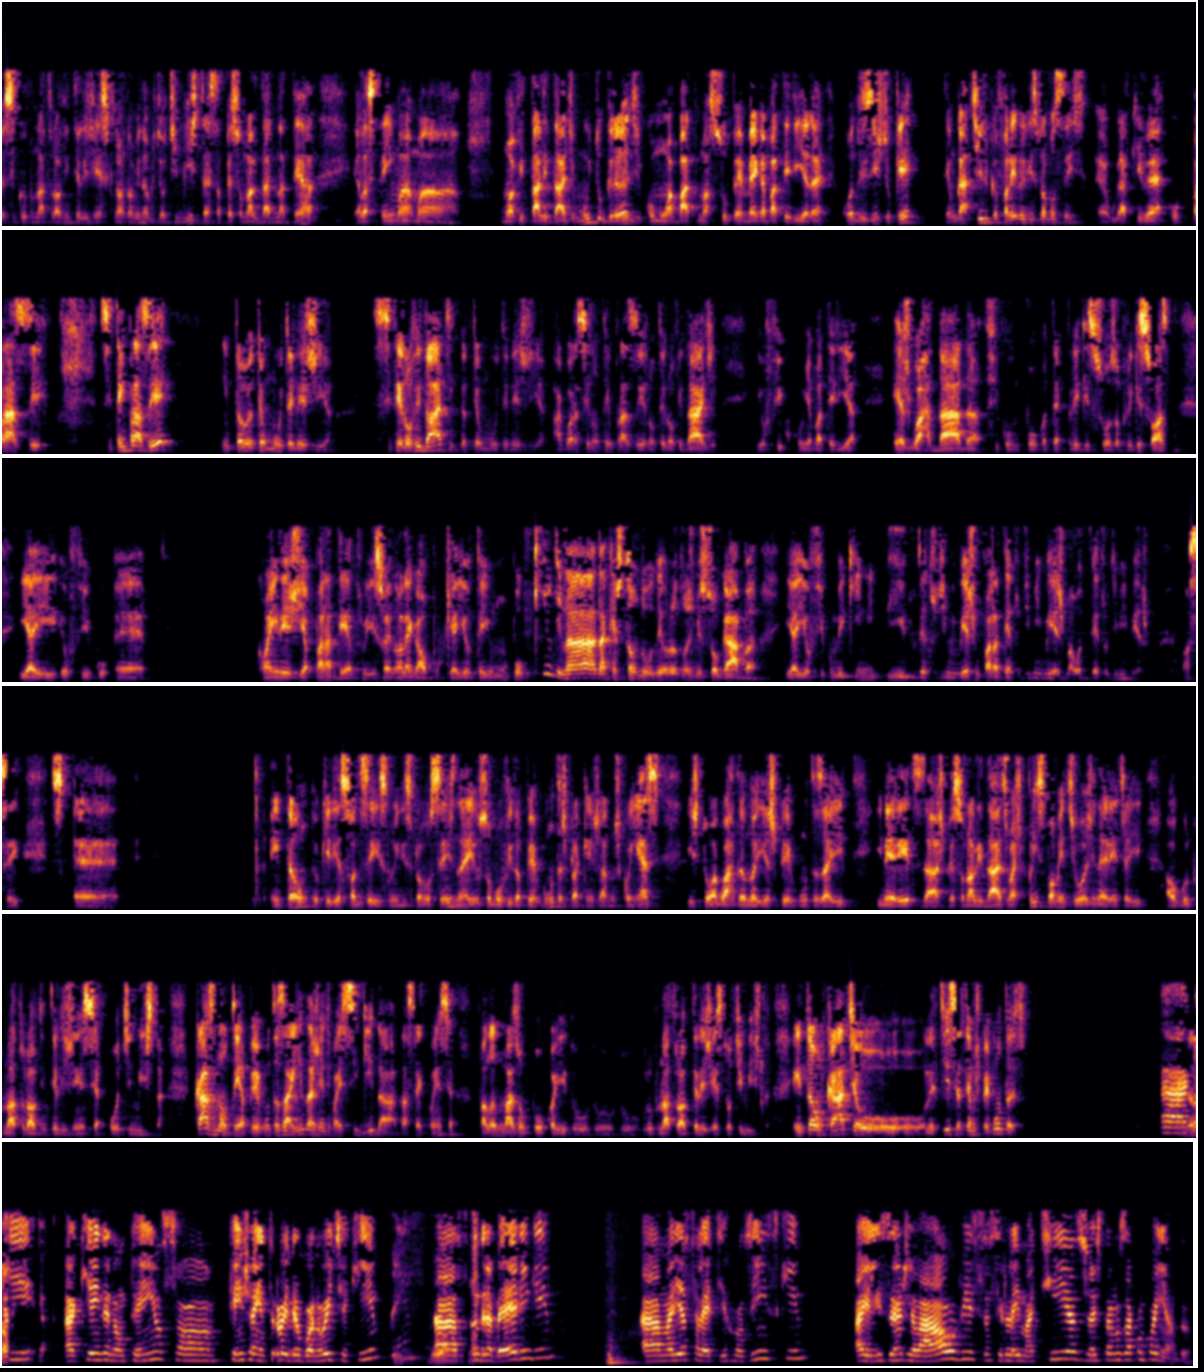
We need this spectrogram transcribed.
esse grupo natural de inteligência que nós nominamos de otimista, essa personalidade na Terra, elas têm uma, uma, uma vitalidade muito grande, como uma, uma super mega bateria, né? Quando existe o quê? Tem um gatilho que eu falei no início para vocês. É, o gatilho é o prazer. Se tem prazer, então eu tenho muita energia. Se tem novidade, eu tenho muita energia. Agora, se não tem prazer, não tem novidade, eu fico com minha bateria resguardada, fico um pouco até preguiçoso ou preguiçosa, e aí eu fico é, com a energia para dentro. E isso aí não é legal, porque aí eu tenho um pouquinho de nada a questão do neurotransmissor GABA, e aí eu fico meio que inibido dentro de mim mesmo, para dentro de mim mesma, ou dentro de mim mesmo. Sei. É, então, eu queria só dizer isso no início para vocês, né? Eu sou movido a perguntas para quem já nos conhece. Estou aguardando aí as perguntas aí inerentes às personalidades, mas principalmente hoje inerente aí ao grupo natural de inteligência otimista. Caso não tenha perguntas ainda, a gente vai seguir da, da sequência falando mais um pouco aí do, do, do grupo natural de inteligência otimista. Então, Kátia ou, ou Letícia, temos perguntas? Aqui, aqui ainda não tenho, só quem já entrou e deu boa noite aqui. Sim, boa. A Sandra Bering a Maria Salete Rosinski, a Elisângela Alves, a Cirlei Matias já estão nos acompanhando.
